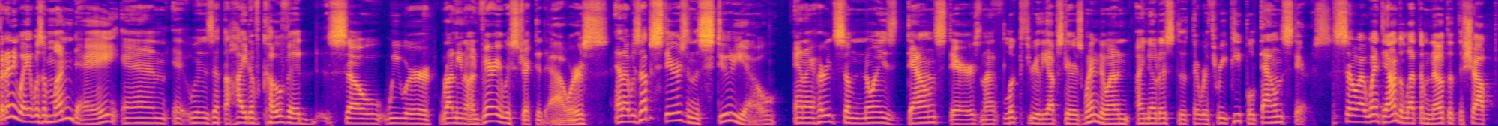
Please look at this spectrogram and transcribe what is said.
But anyway, it was a Monday and it was at the height of COVID. So we were running on very restricted hours. And I was upstairs in the studio and I heard some noise downstairs and I looked through the upstairs window and I noticed that there were three people downstairs. So I went down to let them know that the shop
